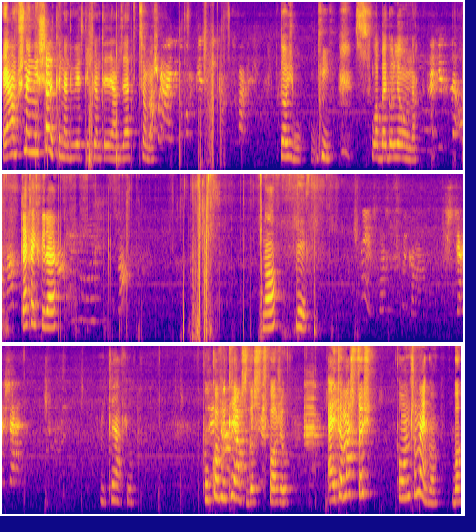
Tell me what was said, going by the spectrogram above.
Ja mam przynajmniej szalkę na 25 randze, a ty co masz? Dość słabego Leona. Czekaj chwilę. No, mów. Ścieżę. Trafił. Pułkownik Raps go stworzył. Ej, to masz coś połączonego, bo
